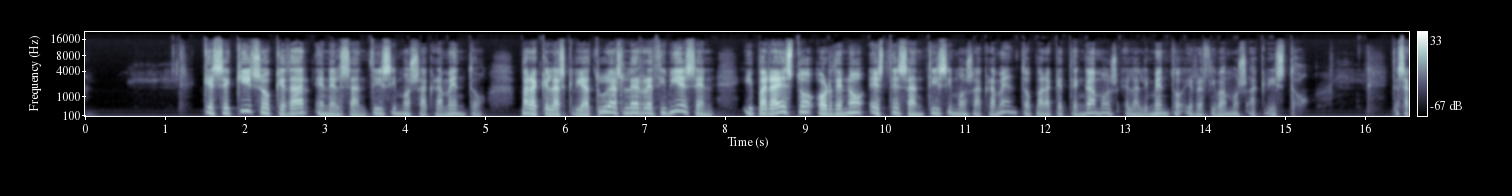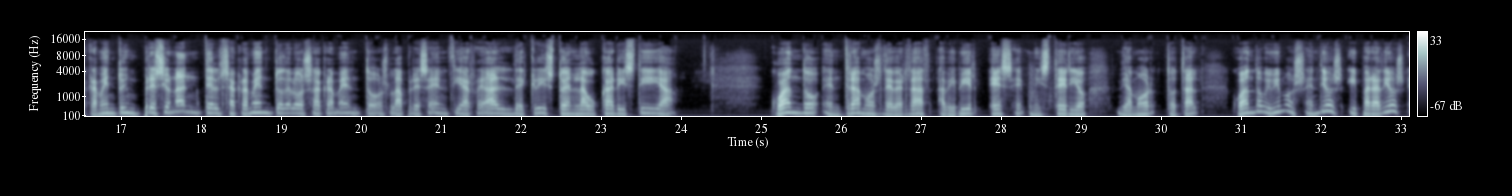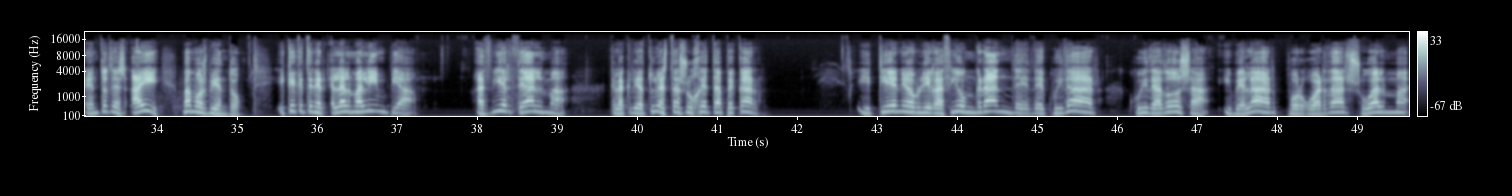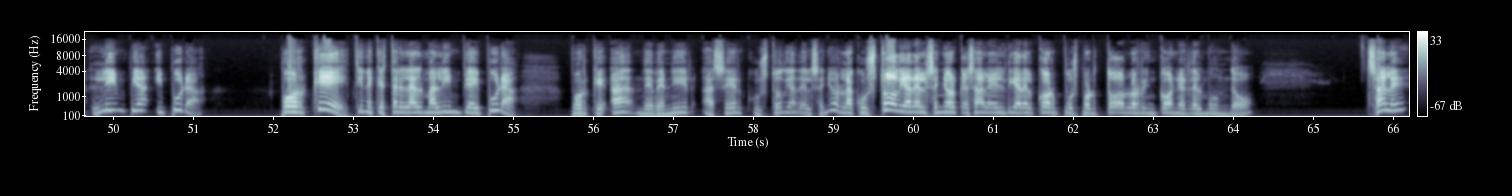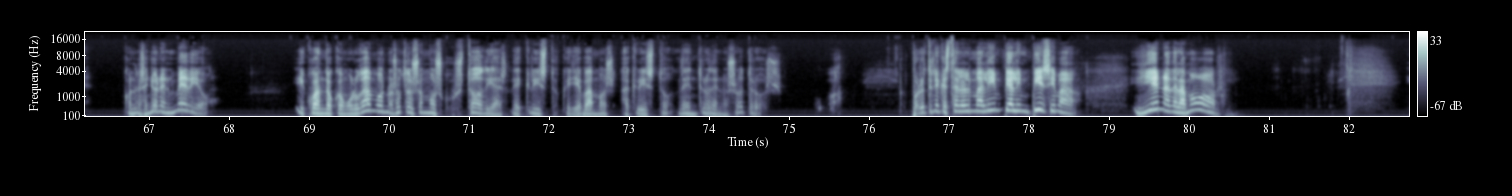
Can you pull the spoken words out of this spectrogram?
que se quiso quedar en el Santísimo Sacramento, para que las criaturas le recibiesen, y para esto ordenó este Santísimo Sacramento, para que tengamos el alimento y recibamos a Cristo. Este sacramento impresionante, el sacramento de los sacramentos, la presencia real de Cristo en la Eucaristía. Cuando entramos de verdad a vivir ese misterio de amor total, cuando vivimos en Dios y para Dios. Entonces ahí vamos viendo. ¿Y qué hay que tener? El alma limpia. Advierte alma que la criatura está sujeta a pecar y tiene obligación grande de cuidar, cuidadosa y velar por guardar su alma limpia y pura. ¿Por qué tiene que estar el alma limpia y pura? Porque ha de venir a ser custodia del Señor, la custodia del Señor que sale el día del corpus por todos los rincones del mundo. Sale con el Señor en medio. Y cuando comulgamos nosotros somos custodias de Cristo, que llevamos a Cristo dentro de nosotros. Por eso tiene que estar el alma limpia, limpísima, llena del amor.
